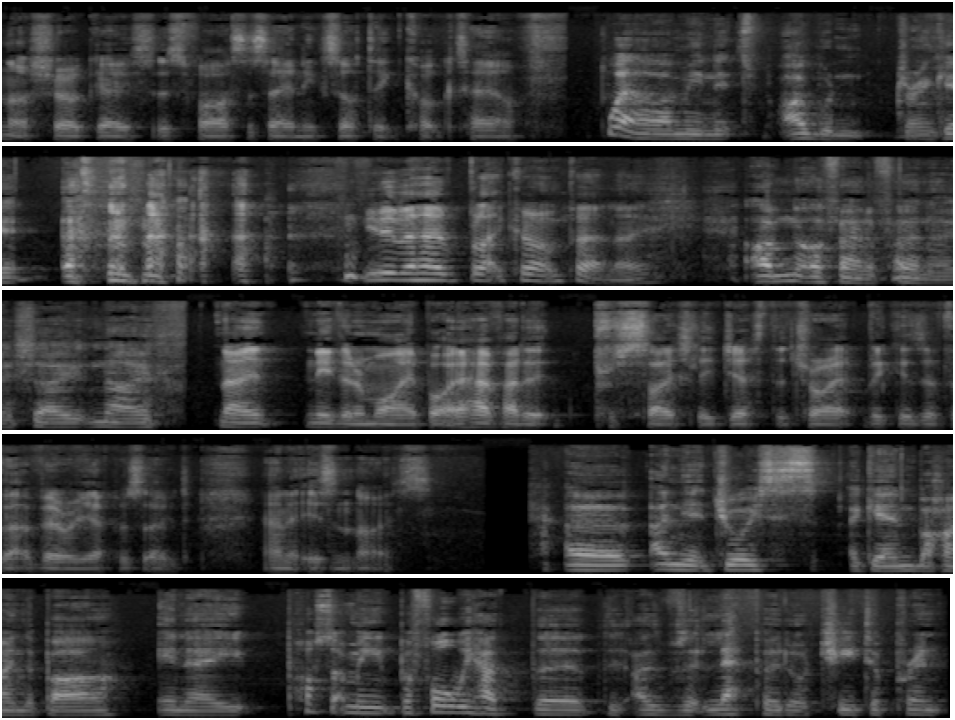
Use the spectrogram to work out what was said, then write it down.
Not sure it goes as far as to say an exotic cocktail. Well, I mean, it's I wouldn't drink it. you never had blackcurrant Pernod? I'm not a fan of Pernod, so no. No, neither am I. But I have had it precisely just to try it because of that very episode, and it isn't nice. Uh, and yet Joyce again behind the bar in a poss. I mean, before we had the, the uh, was it leopard or cheetah print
